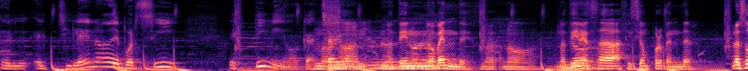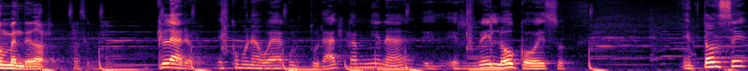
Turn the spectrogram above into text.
el, chileno de por sí es tímido, ¿cachai? No, no, vende, no, tiene esa afición por vender. No es un vendedor. Claro, es como una hueá cultural también, ¿ah? es, re loco eso. Entonces,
